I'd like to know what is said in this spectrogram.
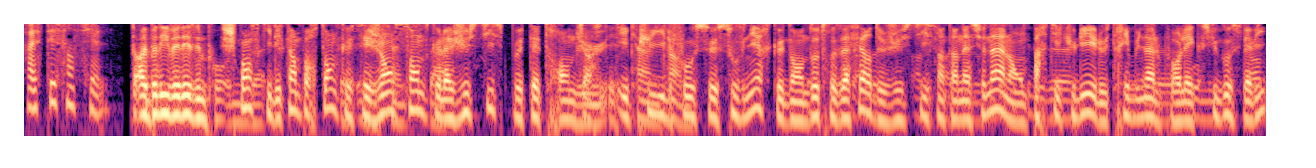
reste essentielle. Je pense qu'il est important que ces gens sentent que la justice peut être rendue. Et puis il faut se souvenir que dans d'autres affaires de justice internationale, en particulier le tribunal pour l'ex-Yougoslavie,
